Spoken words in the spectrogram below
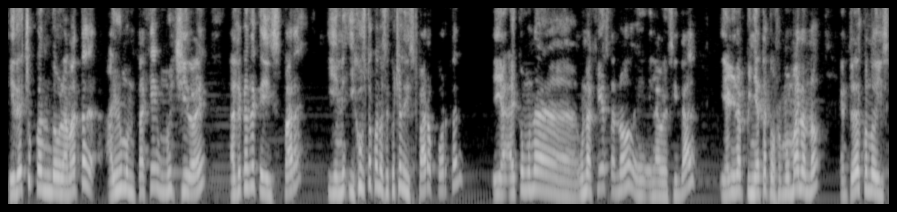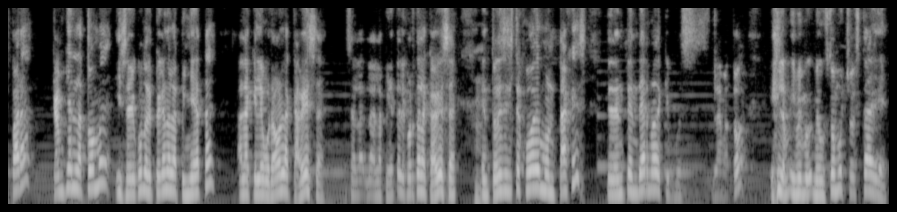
Y de hecho cuando la mata hay un montaje muy chido, ¿eh? Haz de cuenta que dispara y, y, justo cuando se escucha el disparo cortan y hay como una, una fiesta, ¿no? En, la vecindad y hay una piñata con forma humana, ¿no? Entonces cuando dispara cambian la toma y se ve cuando le pegan a la piñata a la que le volaron la cabeza. O sea, la, la, la piñata le corta la cabeza. Hmm. Entonces este juego de montajes te da a entender, ¿no? De que pues la mató. Y, la, y me, me, gustó mucho esta, eh,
